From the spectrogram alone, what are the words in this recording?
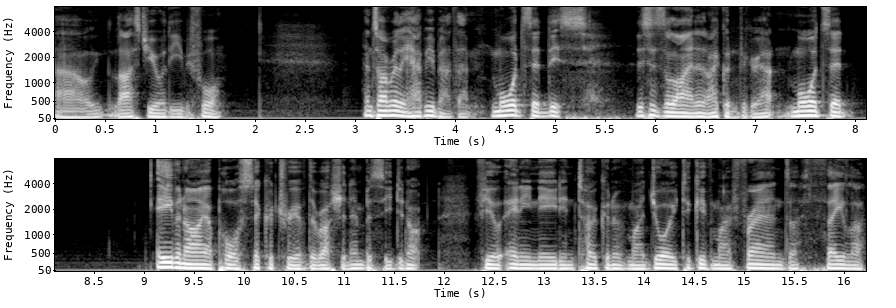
uh, last year or the year before. And so I'm really happy about that. Maud said this this is the line that I couldn't figure out. Maud said, Even I, a poor secretary of the Russian embassy, do not feel any need in token of my joy to give my Franz a thaler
